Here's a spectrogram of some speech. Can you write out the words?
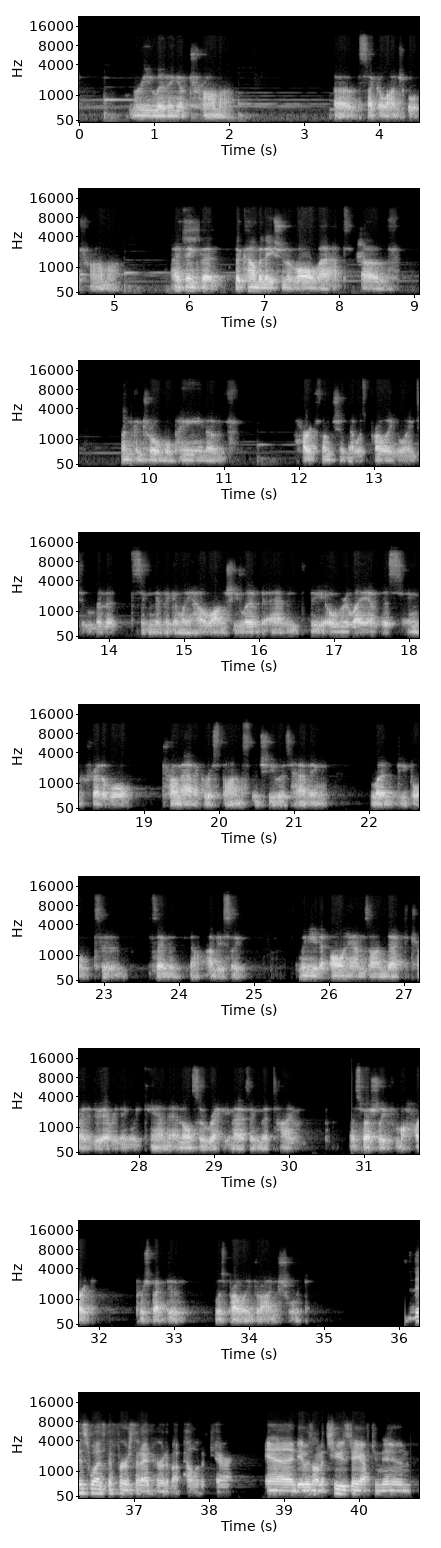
reliving of trauma, of psychological trauma. I think that the combination of all that, of uncontrollable pain, of heart function that was probably going to limit significantly how long she lived, and the overlay of this incredible traumatic response that she was having led people to say that you know, obviously we need all hands on deck to try to do everything we can, and also recognizing that time, especially from a heart perspective, was probably drawing short. This was the first that I'd heard about palliative care, and it was on a Tuesday afternoon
